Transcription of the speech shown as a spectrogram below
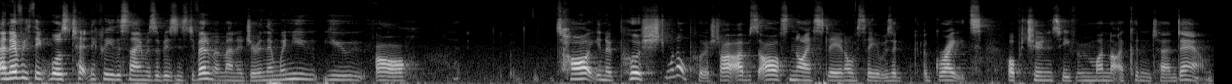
and everything was technically the same as a business development manager. And then when you you are tar- you know pushed well not pushed I, I was asked nicely and obviously it was a, a great opportunity from one that I couldn't turn down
